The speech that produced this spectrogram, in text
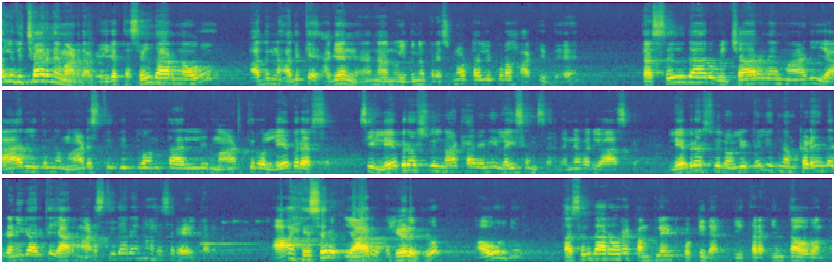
ಅಲ್ಲಿ ವಿಚಾರಣೆ ಮಾಡಿದಾಗ, ಈಗ ತಹಸೀಲ್ದಾರ್ನವರು ಅದನ್ನ, ಅದಕ್ಕೆ ಅಗೇನ್ ನಾನು ಇದನ್ನ ಪ್ರೆಸ್ ನೋಟ್ ಅಲ್ಲಿ ಕೂಡ ಹಾಕಿದ್ದೆ. ತಹಸೀಲ್ದಾರ್ ವಿಚಾರಣೆ ಮಾಡಿ ಯಾರು ಇದನ್ನ ಮಾಡಿಸ್ತಿದ್ದು ಅಂತ ಅಲ್ಲಿ ಮಾಡ್ತಿರೋ labourers see labourers will not have any licence whenever you ask labourers will only tell ಇದು ನಮ್ಮ ಕಡೆಯಿಂದ ಗಣಿಗಾರಿಕೆ ಯಾರು ಮಾಡಿಸ್ತಿದ್ದಾರೆ ಅನ್ನೋ ಹೆಸರು ಹೇಳ್ತಾರೆ. ಆ ಹೆಸರು ಯಾರು ಹೇಳಿದ್ರು ಅವ್ರದ್ದು ತಹಸೀಲ್ದಾರ್ ಅವರೇ ಕಂಪ್ಲೇಂಟ್ ಕೊಟ್ಟಿದ್ದಾರೆ, ಈ ತರ ಇಂಥವ್ರು ಅಂತ.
